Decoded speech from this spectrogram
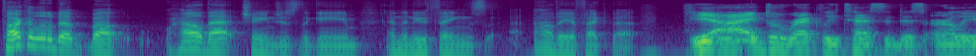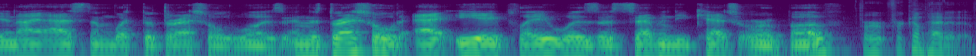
Talk a little bit about how that changes the game and the new things, how they affect that. Yeah, I directly tested this early and I asked them what the threshold was. And the threshold at EA Play was a 70 catch or above. For for competitive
